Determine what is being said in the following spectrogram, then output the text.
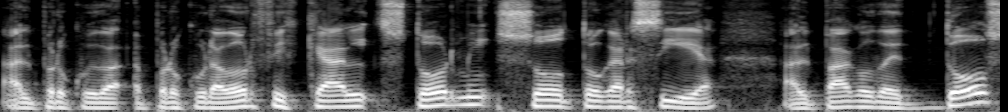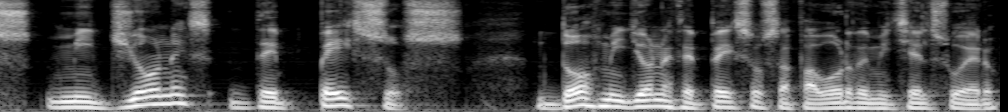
al procura- procurador fiscal Stormy Soto García al pago de 2 millones de pesos 2 millones de pesos a favor de Michel Suero,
